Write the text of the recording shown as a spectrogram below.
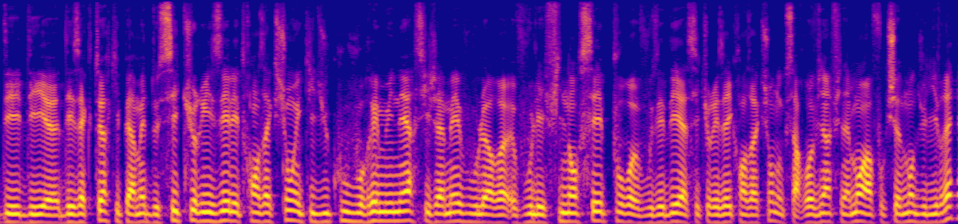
des, des, acteurs qui permettent de sécuriser les transactions et qui du coup vous rémunèrent si jamais vous leur euh, vous les financez pour euh, vous aider à sécuriser les transactions. Donc ça revient finalement à un fonctionnement du livret.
